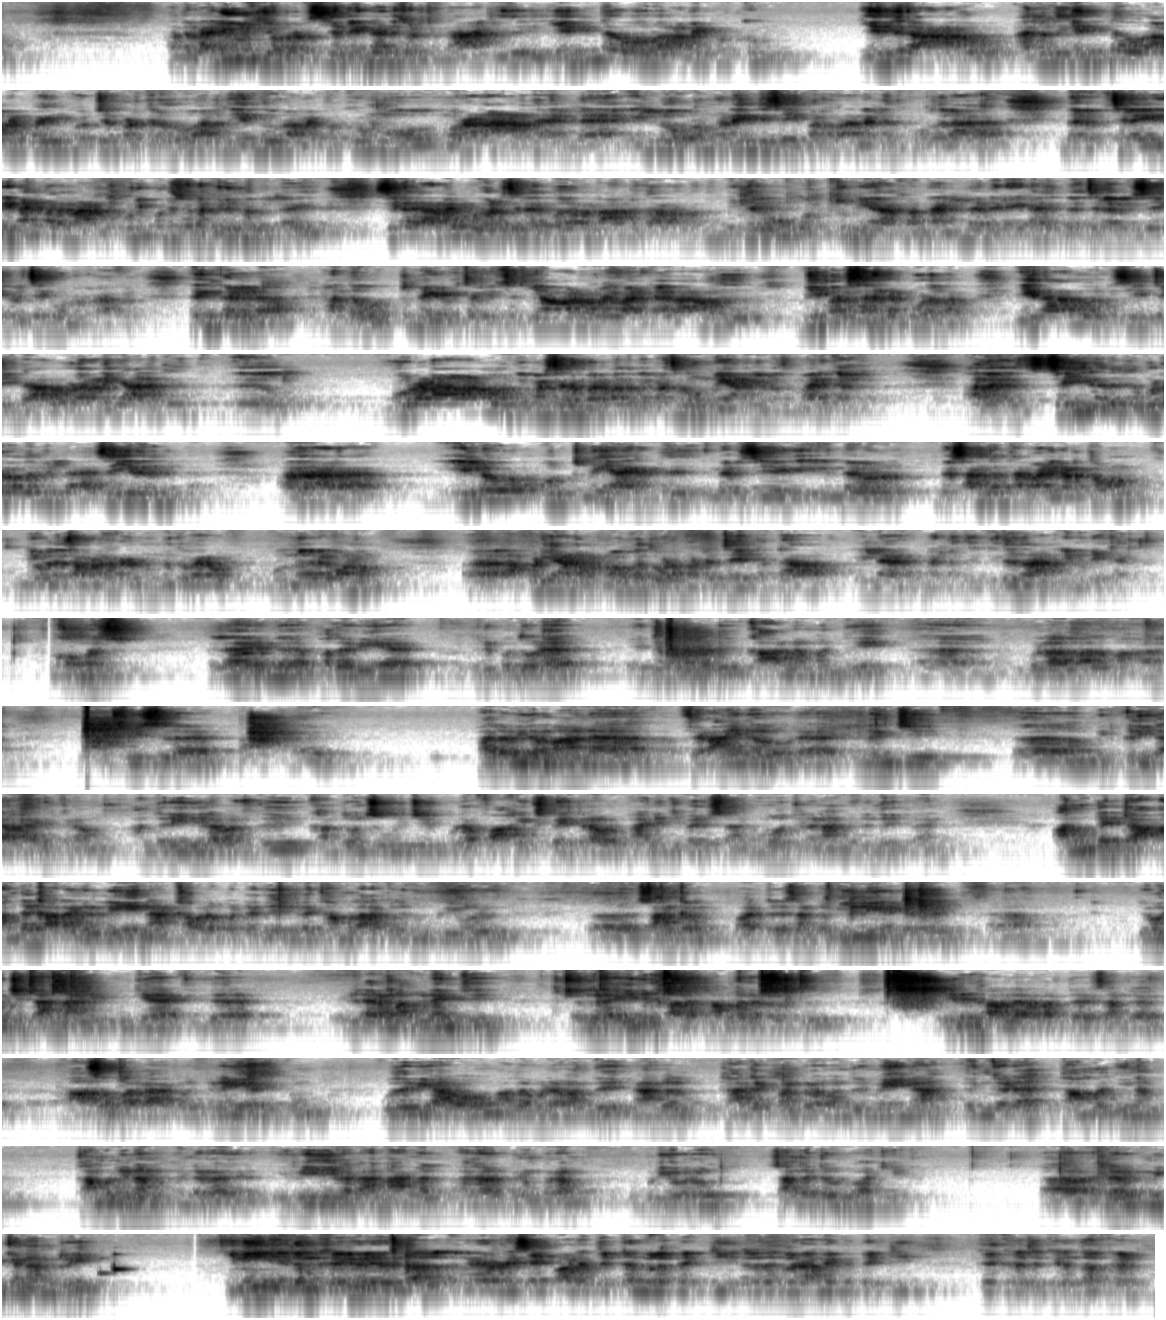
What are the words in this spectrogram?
அந்த வலியுறுத்தி சொல்ற விஷயம் என்னன்னு சொல்லி சொன்னா இது எந்த ஒரு அமைப்புக்கும் எதிரானதோ அல்லது எந்த ஒரு அமைப்பையும் கொச்சப்படுத்துறதோ அல்லது எந்த ஒரு அமைப்புக்கும் முரணானது அல்ல. எல்லோரும் இணைந்து செய்யப்படுறதா நல்லது. கூடுதலாக இந்த சில இனங்களை நான் குறிப்பிட்டு சொல்ல விரும்பவில்லை. சில அமைப்புகள் சில வேறு நாட்டுக்காரர்கள் வந்து மிகவும் ஒற்றுமையாக நல்ல நிலையில இந்த சில விஷயங்களை செய்து கொண்டிருக்கிறார்கள். எங்கள்ல அந்த ஒற்றுமைகள் சரி சரியான குறைவாக இருக்கு அதாவது விமர்சனங்கள் கூட வரும். ஏதாவது ஒரு விஷயம் செய்தால் உடனடியாக அதுக்கு முரணான ஒரு விமர்சனம் வரும். அந்த விமர்சனம் உண்மையான விமர்சனமா இருக்காது. அதை செய்யறதுக்கு விடுறதும் இல்லை செய்யறதும் இல்லை. அதனால எல்லோரும் ஒற்றுமையா இருந்து இந்த விஷய இந்த ஒரு இந்த சங்கத்தை வழி நடத்தணும். இங்கே உள்ள தமிழர்கள் முன்னுக்கு வர முன்னேறணும் அப்படியான ஒரு நோக்கத்தோட மட்டும் செயல்பட்டா எல்லாருக்கும் நல்லது. இதுதான் என்னுடைய கருத்து. காமர்ஸ் எல்லாம் இந்த பதவியை விருப்பத்தோட ஏற்றுக்கொண்டது காரணம் வந்து இவ்வளவு காலமாக ஸ்விஸ்ல பலவிதமான ஃபெராயின்களோட இணைஞ்சு மிட்கிளீடாக இருக்கிறோம். அந்த ரீதியில் வந்து கந்தோன் சூழ்ச்சி கூட ஃபாக் எக்ஸ்பேக்டர் ஒரு பதினஞ்சு பேர் அனுபவத்தில் நான் இருந்திருக்கிறேன். அந்த அந்த காலங்களிலேயே நான் கவலைப்பட்டது எங்களை தமிழாக்களுக்கு இப்படி ஒரு சங்கம் வர்த்தக சங்கம் இல்லை என்று யோசிச்சு தான் நான் இங்கே இந்த எல்லாரும் இணைஞ்சு எங்களோட எதிர்கால தமிழர்களுக்கு எதிர்கால வர்த்தக சங்க ஆசைப்படுறார்கள் இணையறதுக்கும் உதவியாகவும் அதை விட வந்து நாங்கள் டார்கெட் பண்ணுற வந்து மெயினாக எங்களோட தமிழ் இனம் தமிழ் இனம் என்ற ரீதியில் தான் நாங்கள் விரும்புகிறோம் இப்படி ஒரு சங்கத்தை உருவாக்கி எல்லோருக்கும் மிக்க நன்றி. இனி எதுவும் கேள்விகள் இருந்தால் எங்களுடைய செயற்பாடு திட்டங்களை பற்றி அல்லது எங்களுடைய அமைப்பை பற்றி கேட்கறதுக்கு இருந்தால் கேள்வி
